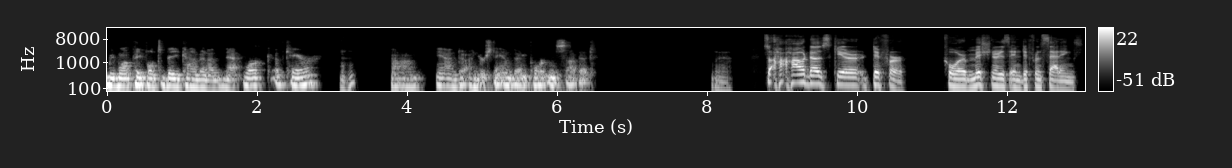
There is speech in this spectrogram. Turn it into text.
we want people to be kind of in a network of care mm-hmm. um, and to understand the importance of it. Yeah. So how does care differ for missionaries in different settings?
